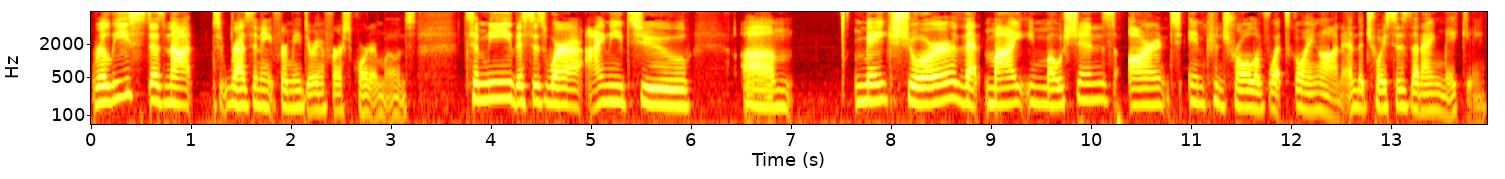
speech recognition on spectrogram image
Release does not resonate for me during first quarter moons. To me, this is where I need to um, make sure that my emotions aren't in control of what's going on and the choices that I'm making.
